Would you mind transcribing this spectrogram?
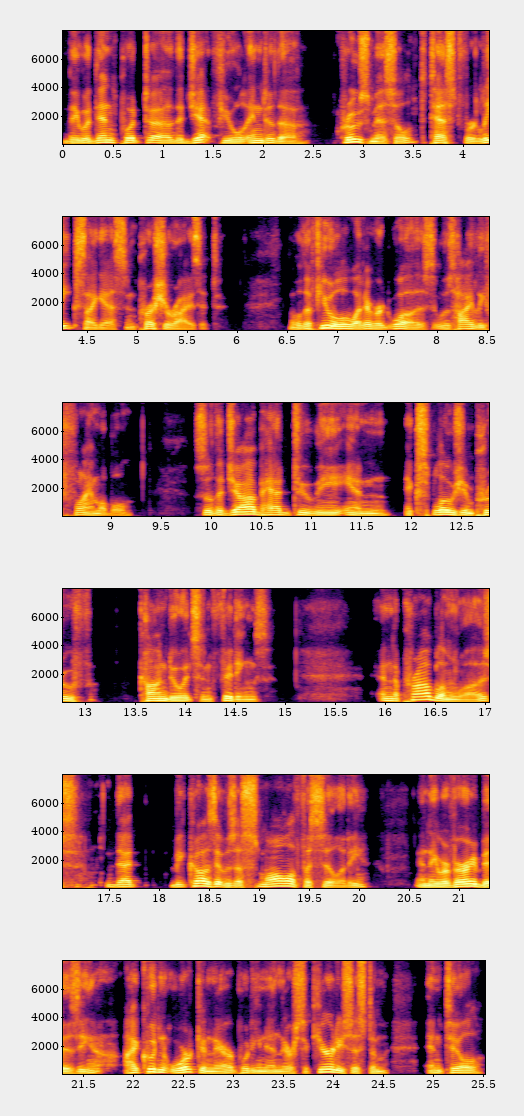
they would then put uh, the jet fuel into the cruise missile to test for leaks, I guess, and pressurize it. Well, the fuel, whatever it was, was highly flammable. So the job had to be in explosion proof conduits and fittings. And the problem was that because it was a small facility and they were very busy, I couldn't work in there putting in their security system until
